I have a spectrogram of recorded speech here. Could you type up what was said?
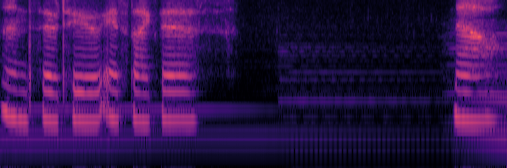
And so, too, it's like this now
